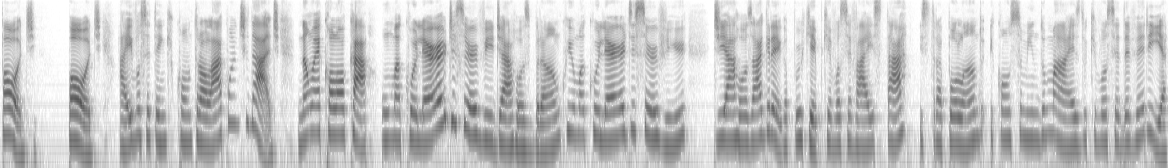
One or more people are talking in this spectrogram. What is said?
Pode. Pode. Aí você tem que controlar a quantidade. Não é colocar uma colher de servir de arroz branco e uma colher de servir de arroz à grega. Por quê? Porque você vai estar extrapolando e consumindo mais do que você deveria.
